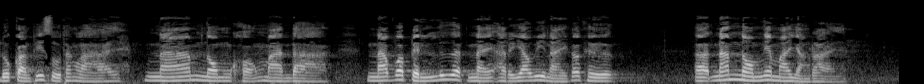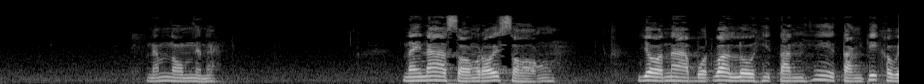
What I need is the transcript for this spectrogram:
ดูก่อนพิสูจทั้งหลาย น้ำนมของมารดา นับว่าเป็นเลือดในอริยวินัยก็คืออน้ำนมเนี่ยมาอย่างไร น้ำนมเนี่ยนะในหน้าสองร้อยสองย่อหน้าบทว่าโลหิตันเฮตังพิกเว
